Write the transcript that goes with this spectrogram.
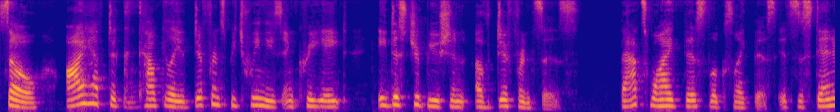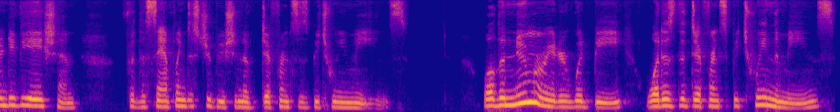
So I have to calculate a difference between these and create a distribution of differences. That's why this looks like this. It's the standard deviation for the sampling distribution of differences between means. Well, the numerator would be what is the difference between the means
